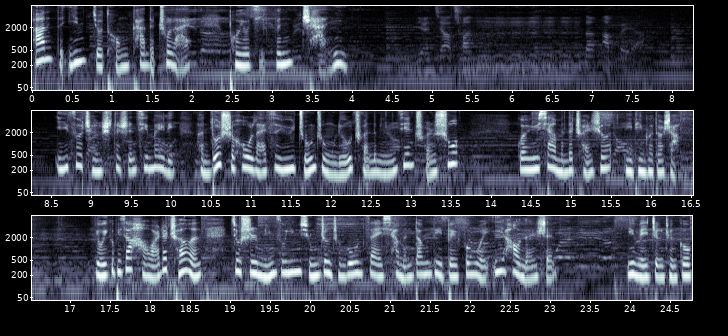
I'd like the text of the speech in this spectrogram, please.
安”的音就同看得出来，颇有几分禅意。一座城市的神奇魅力，很多时候来自于种种流传的民间传说。关于厦门的传说，你听过多少？有一个比较好玩的传闻，就是民族英雄郑成功在厦门当地被封为一号男神，因为郑成功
